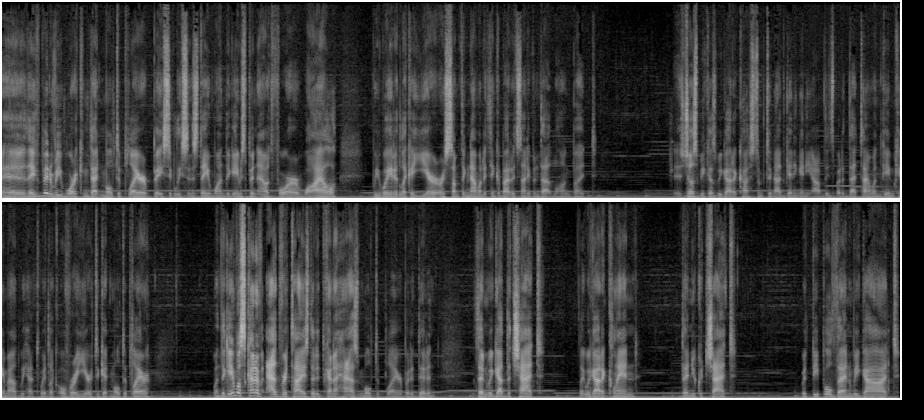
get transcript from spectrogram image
Uh, they've been reworking that multiplayer basically since day one. The game's been out for a while. We waited like a year or something. Now when I think about it, it's not even that long, but... It's just because we got accustomed to not getting any updates, but at that time when the game came out, we had to wait like over a year to get multiplayer. When the game was kind of advertised that it kind of has multiplayer, but it didn't. Then we got the chat. Like, we got a clan. Then you could chat with people. Then we got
